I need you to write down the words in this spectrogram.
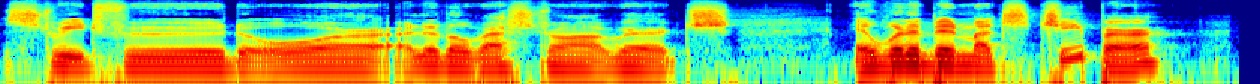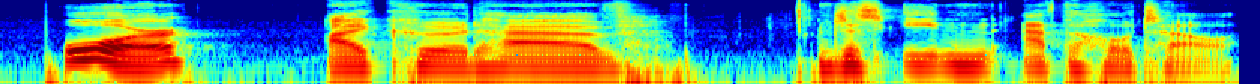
street food or a little restaurant, which it would have been much cheaper, or I could have just eaten at the hotel.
